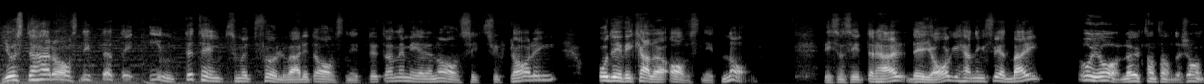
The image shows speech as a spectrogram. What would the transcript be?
Just det här avsnittet är inte tänkt som ett fullvärdigt avsnitt utan är mer en avsiktsförklaring och det vi kallar avsnitt 0. Vi som sitter här, det är jag, Henning Svedberg. Och jag, löjtnant Andersson.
